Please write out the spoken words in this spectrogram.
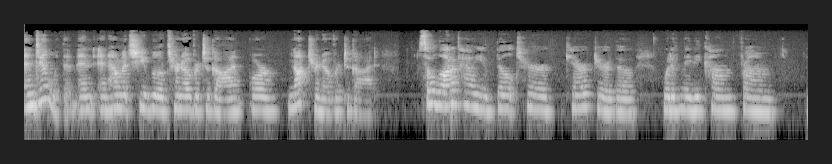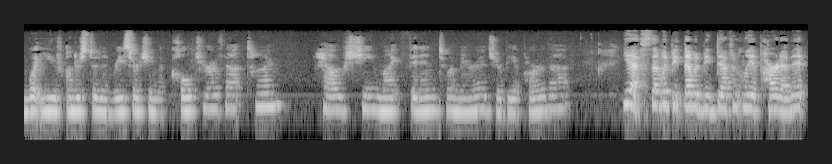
and deal with them, and and how much she will turn over to God or not turn over to God. So a lot of how you built her character, though, would have maybe come from what you've understood in researching the culture of that time, how she might fit into a marriage or be a part of that. Yes, that would be that would be definitely a part of it.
